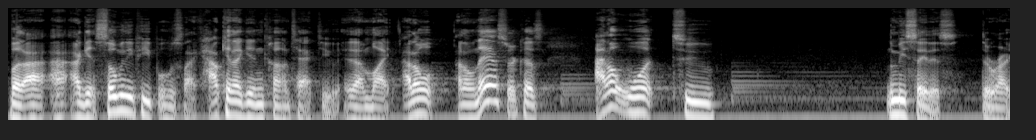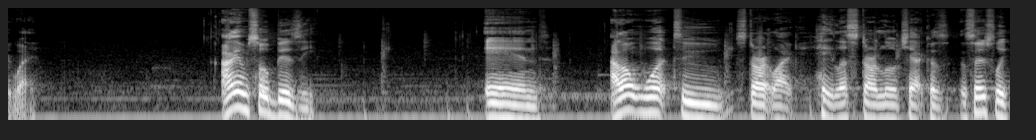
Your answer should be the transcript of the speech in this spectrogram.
but I, I, I get so many people who's like, "How can I get in contact you?" And I'm like, I don't, I don't answer because I don't want to. Let me say this the right way. I am so busy and I don't want to start like, hey, let's start a little chat because essentially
